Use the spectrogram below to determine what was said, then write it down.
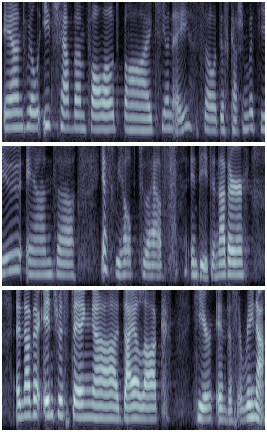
and we'll each have them followed by Q&A, so a discussion with you. And uh, yes, we hope to have, indeed, another, another interesting uh, dialogue here in this arena.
